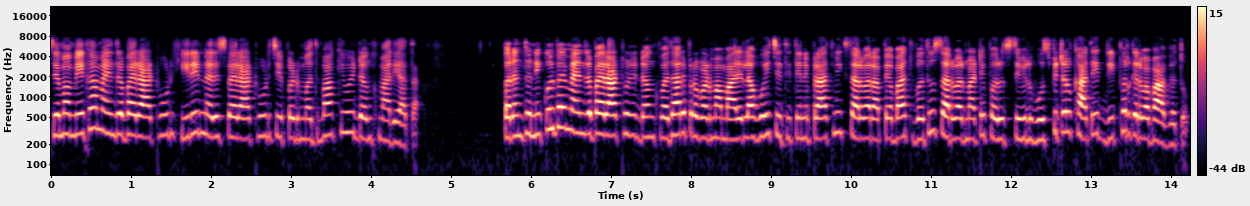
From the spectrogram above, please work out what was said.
જેમાં મેઘા મહેન્દ્રભાઈ રાઠોડ, હિરેન નરેશભાઈ રાઠોડ જે પણ મધમાખીઓએ ડંખ માર્યા હતા. પરંતુ નિકુલભાઈ મહેન્દ્રભાઈ રાઠોડને ડંખ વધારે પ્રમાણમાં મારેલા હોય, જેથી તેને પ્રાથમિક સારવાર આપ્યા બાદ વધુ સારવાર માટે ભરૂચ સિવિલ હોસ્પિટલ ખાતે રિફર કરવામાં આવ્યો હતો.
